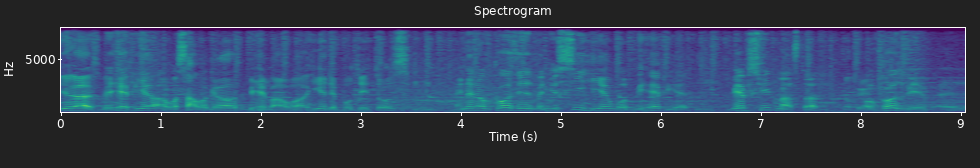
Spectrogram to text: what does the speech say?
Yes, we have here our sauerkraut, we have our here the potatoes, mm-hmm. and then of course is when you see here what we have here, mm-hmm. we have sweet mustard, Okay. of course we have uh,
